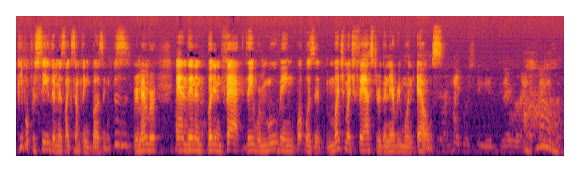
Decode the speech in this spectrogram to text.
people perceived them as like something buzzing, remember? And then, in, but in fact, they were moving. What was it? Much, much faster than everyone else. They were hyperspeed. They were out of phase with everything else.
